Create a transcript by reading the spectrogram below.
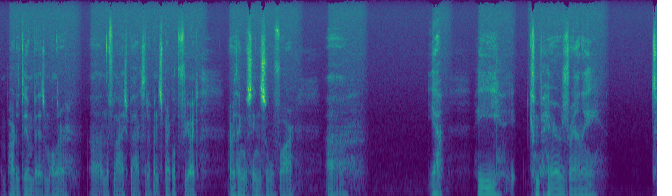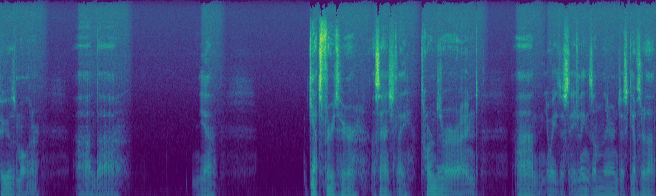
imparted to him by his mother uh, in the flashbacks that have been sprinkled throughout everything we've seen so far. Uh, yeah, he compares Rennie to his mother, and uh, yeah, gets through to her essentially, turns her around, and you know he just he leans in there and just gives her that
